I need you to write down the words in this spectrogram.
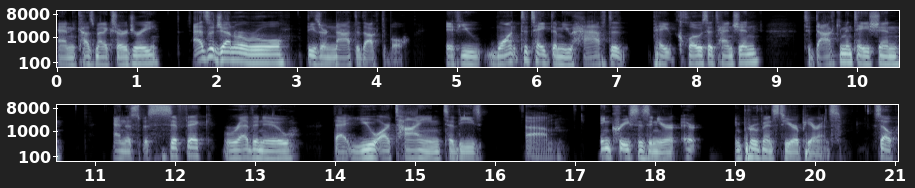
and cosmetic surgery. As a general rule, these are not deductible. If you want to take them, you have to pay close attention to documentation and the specific revenue that you are tying to these um, increases in your er, improvements to your appearance. So,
